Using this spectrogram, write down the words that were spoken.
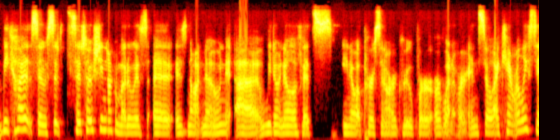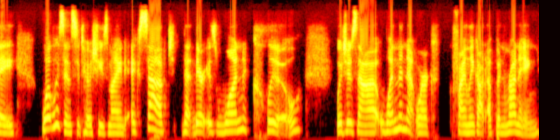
because so, Satoshi Nakamoto is uh, is not known. Uh, we don't know if it's you know a person or a group or or whatever, and so I can't really say what was in Satoshi's mind, except that there is one clue, which is that when the network finally got up and running,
